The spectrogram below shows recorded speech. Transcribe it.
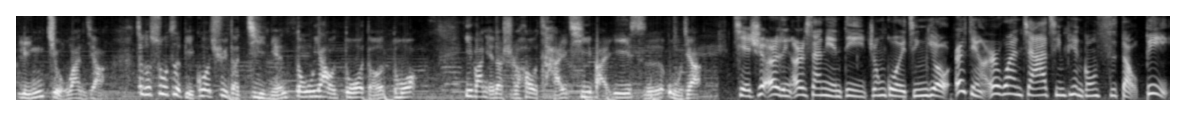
零九万家，这个数字比过去的几年都要多得多。一八年的时候才七百一十五家。截至二零二三年底，中国已经有二点二万家晶片公司倒闭。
